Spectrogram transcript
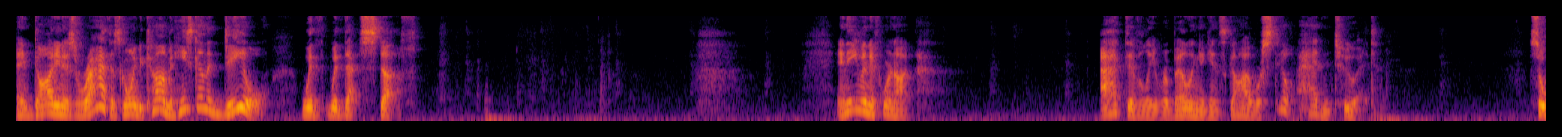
And God, in His wrath, is going to come and He's going to deal with, with that stuff. And even if we're not actively rebelling against God, we're still adding to it. So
